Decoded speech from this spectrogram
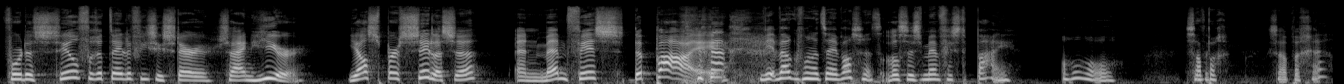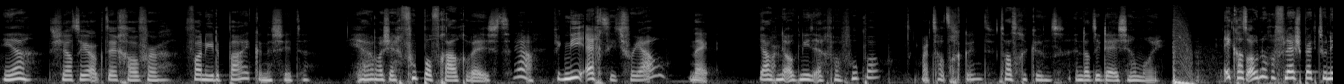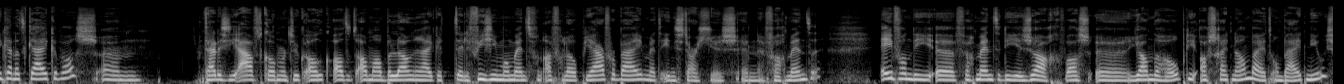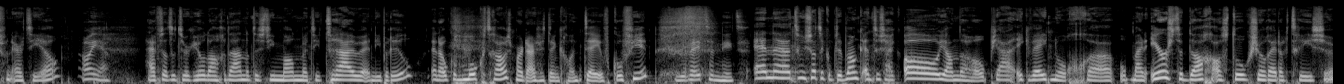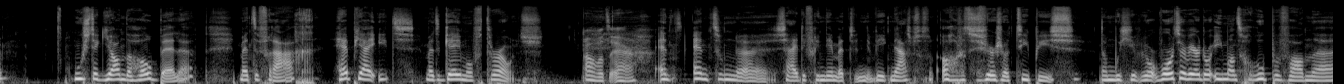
Voor de zilveren televisiester zijn hier Jasper Sillissen en Memphis Depay. Wie- Welke van de twee was het? was dus Memphis Depay. Oh, sappig. Sappig, hè? Ja. Dus je had hier ook tegenover Fanny Depay kunnen zitten. Ja, was je echt voetbalvrouw geweest? Ja, Vind ik niet echt iets voor jou. nee, Jij houdt ook niet echt van voetbal. maar het had gekund. Het had gekund. En dat idee is heel mooi. Ik had ook nog een flashback toen ik aan het kijken was. Ehm, tijdens die avond komen natuurlijk ook altijd allemaal belangrijke televisiemomenten van afgelopen jaar voorbij. Met instartjes en eh, fragmenten. Een van die eh, fragmenten die je zag was eh, Jan de Hoop, die afscheid nam bij het ontbijtnieuws van RTL. Oh ja. Hij heeft dat natuurlijk heel lang gedaan. Dat is die man met die truien en die bril. En ook een mok trouwens, maar daar zit denk ik gewoon thee of koffie in. Je weet het niet. En toen zat ik op de bank en toen zei ik... Oh, Jan de Hoop, ja, ik weet nog... op mijn eerste dag als talkshow-redactrice... moest ik Jan de Hoop bellen met de vraag... Heb jij iets met Game of Thrones? Oh, wat erg. En, en toen eh, zei die vriendin met wie ik naast me zat van... Oh, dat is weer zo typisch. Dan moet je, wordt er weer door iemand geroepen van... eh,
